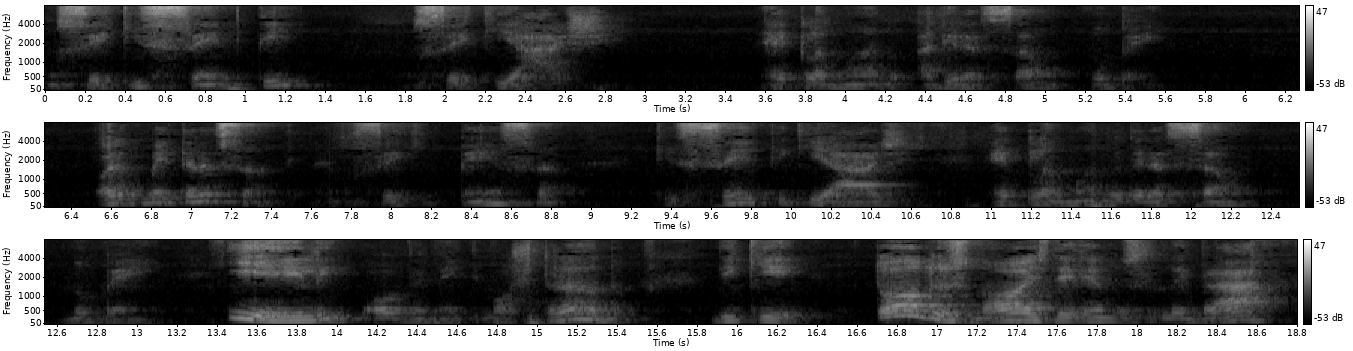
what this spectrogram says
um ser que sente, um ser que age, reclamando a direção do bem. Olha como é interessante, né? ser que pensa, que sente, que age, reclamando a direção no bem. E ele, obviamente, mostrando de que todos nós devemos lembrar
